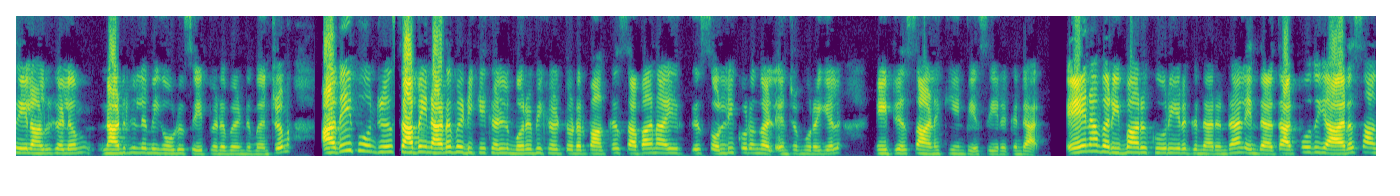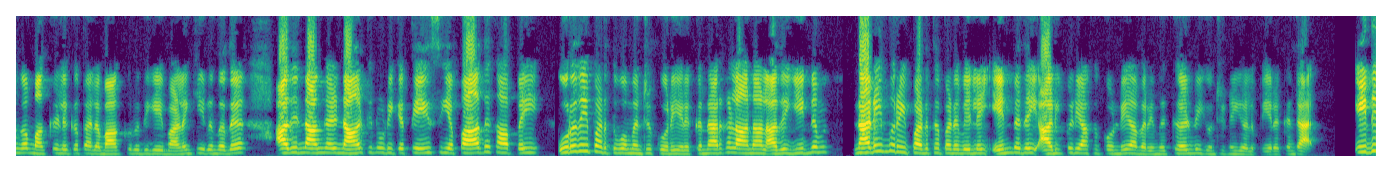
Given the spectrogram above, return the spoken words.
செயலாளர்களும் நடுநிலைமையோடு செயற்பட வேண்டும் என்றும் அதே போன்று சபை நடவடிக்கைகள் முறைமைகள் தொடர்பாக சபாநாயகருக்கு சொல்லிக் கொடுங்கள் என்ற முறையில் நேற்று சாணக்கியன் பேசியிருக்கின்றார். ஏன் அவர் இவ்வாறு கூறியிருக்கிறார் என்றால் இந்த தற்போதைய அரசாங்கம் மக்களுக்கு பல வாக்குறுதியை வழங்கியிருந்தது. அதில் நாங்கள் நாட்டினுடைய தேசிய பாதுகாப்பை உறுதிப்படுத்துவோம் என்று கூறியிருக்கிறார்கள். ஆனால் அது இன்னும் நடைமுறைப்படுத்தப்படவில்லை என்பதை அடிப்படையாக கொண்டே அவர் இந்த கேள்வி ஒன்றினை எழுப்பியிருக்கின்றார் இது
